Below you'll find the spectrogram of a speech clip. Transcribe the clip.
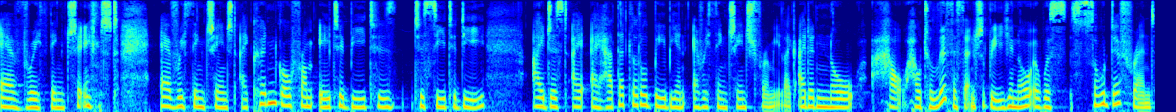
everything changed. everything changed. I couldn't go from A to B to, to C to D. I just I, I had that little baby and everything changed for me. Like I didn't know how how to live essentially, you know, it was so different.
